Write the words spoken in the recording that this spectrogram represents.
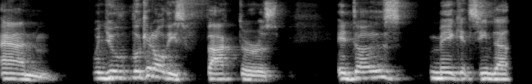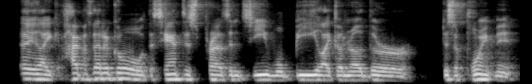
And when you look at all these factors, it does make it seem that a like hypothetical DeSantis presidency will be like another disappointment.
